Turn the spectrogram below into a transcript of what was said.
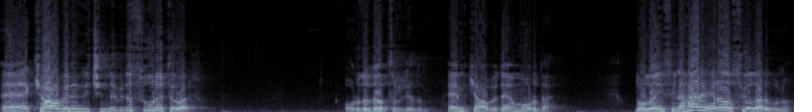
e, Kabe'nin içinde bir de sureti var. Orada da hatırlayalım. Hem Kabe'de hem orada. Dolayısıyla her yere asıyorlar bunu.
